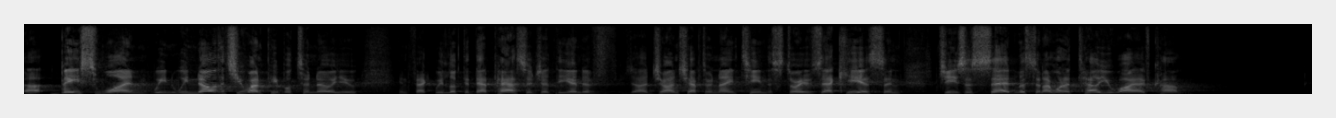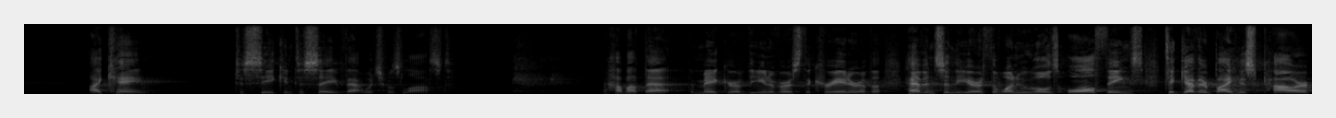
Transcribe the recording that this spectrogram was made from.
uh, base one. We, we know that you want people to know you. In fact, we looked at that passage at the end of uh, John chapter 19, the story of Zacchaeus, and Jesus said, Listen, I want to tell you why I've come. I came to seek and to save that which was lost. How about that? The maker of the universe, the creator of the heavens and the earth, the one who holds all things together by his power,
